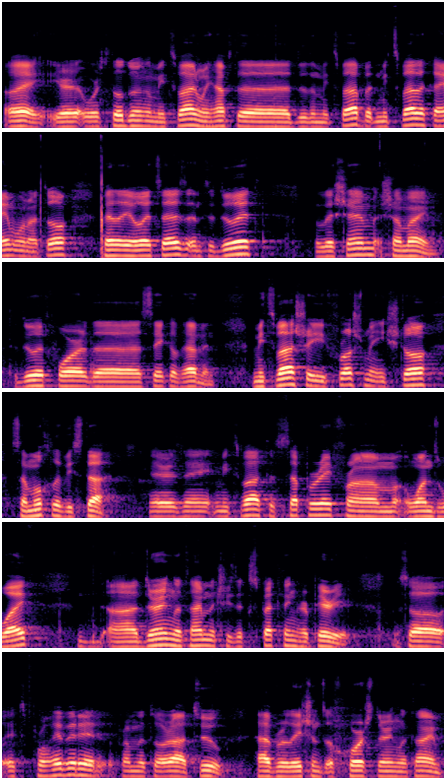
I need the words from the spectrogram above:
hey, we're still doing a mitzvah and we have to do the mitzvah. But mitzvah lekayim onato, Pele says, and to do it l'shem shamayim, to do it for the sake of heaven. Mitzvah sheifrosh meishto samuch levistah. There is a mitzvah to separate from one's wife uh, during the time that she's expecting her period. So it's prohibited from the Torah to have relations, of course, during the time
